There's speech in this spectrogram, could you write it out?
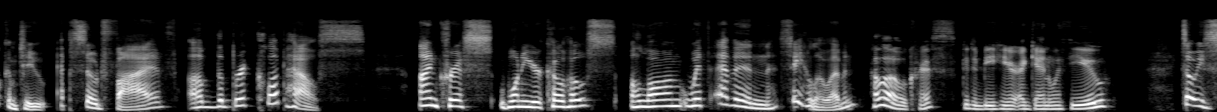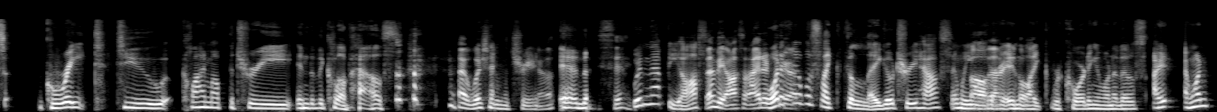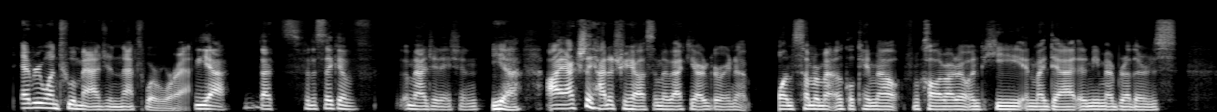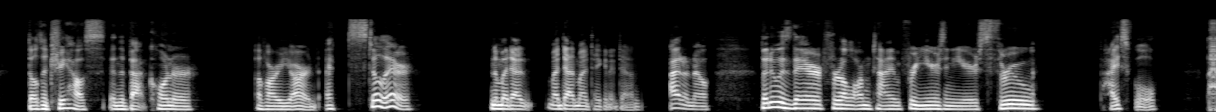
welcome to episode five of the Brick Clubhouse. I'm Chris, one of your co hosts, along with Evan. Say hello, Evan. Hello, Chris. Good to be here again with you. It's always great to climb up the tree into the clubhouse. I wish I had a treehouse. and That'd be sick. wouldn't that be awesome? That'd be awesome. I What if it was like the Lego treehouse and we Oh, were in cool. like recording in one of those? I, I want everyone to imagine that's where we're at. Yeah, that's for the sake of imagination. Yeah. I actually had a treehouse in my backyard growing up. One summer, my uncle came out from Colorado, and he and my dad and me and my brothers built a treehouse in the back corner of our yard. It's still there. No, my dad, my dad might have taken it down. I don't know, but it was there for a long time, for years and years through high school.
